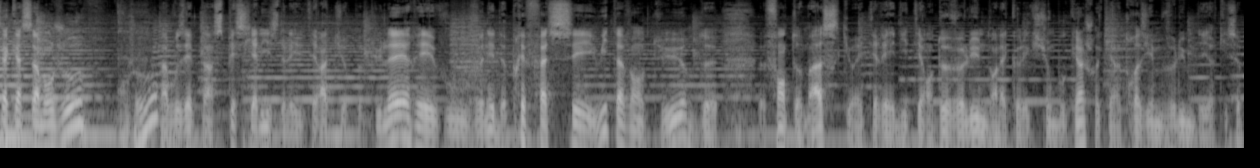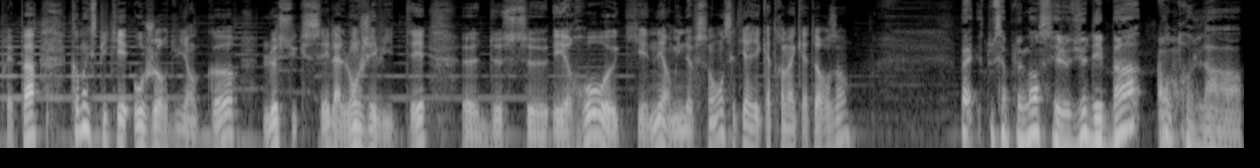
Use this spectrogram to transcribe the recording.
Francis Lacassin, bonjour. Bonjour. Vous êtes un spécialiste de la littérature populaire et vous venez de préfacer huit aventures de Fantomas qui ont été rééditées en deux volumes dans la collection bouquins. Je crois qu'il y a un troisième volume d'ailleurs qui se prépare. Comment expliquer aujourd'hui encore le succès, la longévité euh, de ce héros euh, qui est né en 1911, c'est-à-dire il y a 94 ans? Ben, tout simplement, c'est le vieux débat entre la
